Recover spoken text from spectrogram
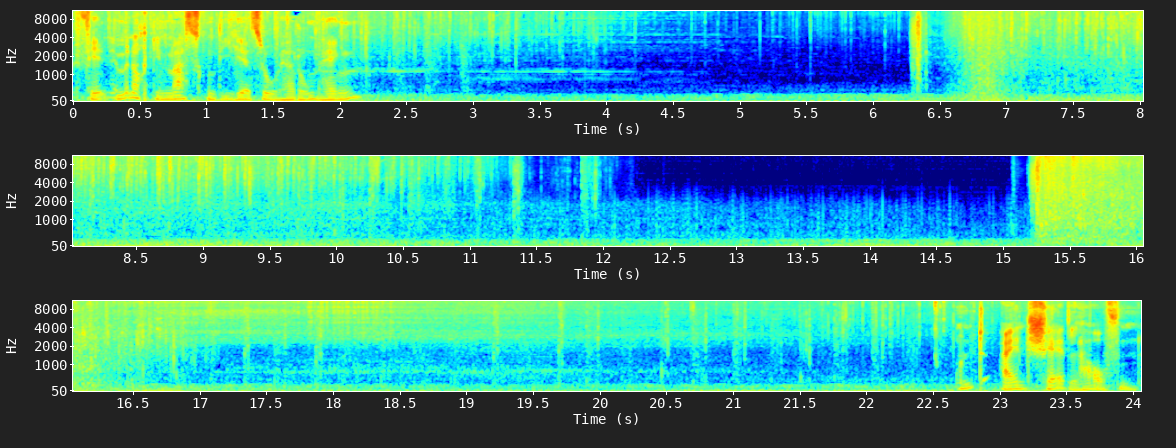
Fehlen immer noch die Masken, die hier so herumhängen. Und ein Schädelhaufen.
